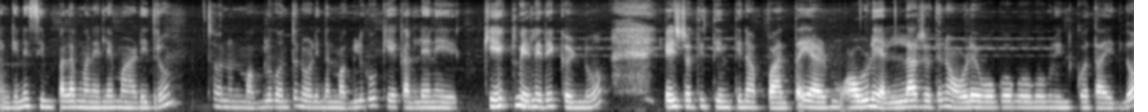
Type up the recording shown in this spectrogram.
ಹಂಗೇ ಸಿಂಪಲಾಗಿ ಮನೆಯಲ್ಲೇ ಮಾಡಿದರು. ಸೊ ನನ್ನ ಮಗಳಿಗಂತೂ ನೋಡಿ ನನ್ನ ಮಗಳಿಗೂ ಕೇಕ್ ಅಲ್ಲೇ ಕೇಕ್ ಮೇಲೇ ಕಣ್ಣು. ಎಷ್ಟೊತ್ತಿಗೆ ತಿಂತೀನಪ್ಪ ಅಂತ ಎರಡು ಅವಳು ಎಲ್ಲರ ಜೊತೆನೂ ಅವಳೇ ಹೋಗೋಗಿ ಹೋಗೋಗಿ ನಿಂತ್ಕೋತಾ ಇದ್ಲು.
